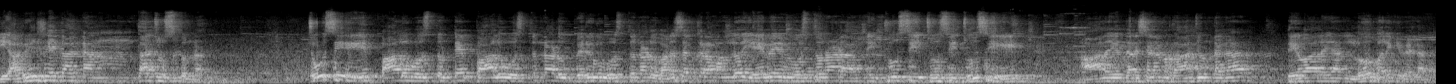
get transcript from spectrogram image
ఈ అభిషేకాన్ని అంతా చూస్తున్నాడు. చూసి పాలు వస్తుంటే పాలు వస్తున్నాడు పెరుగు వస్తున్నాడు వరుస క్రమంలో ఏవేవి వస్తున్నాడు అన్ని చూసి చూసి చూసి ఆలయ దర్శనం రాజుండగా దేవాలయాన్ని లోపలికి వెళ్ళాలి.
